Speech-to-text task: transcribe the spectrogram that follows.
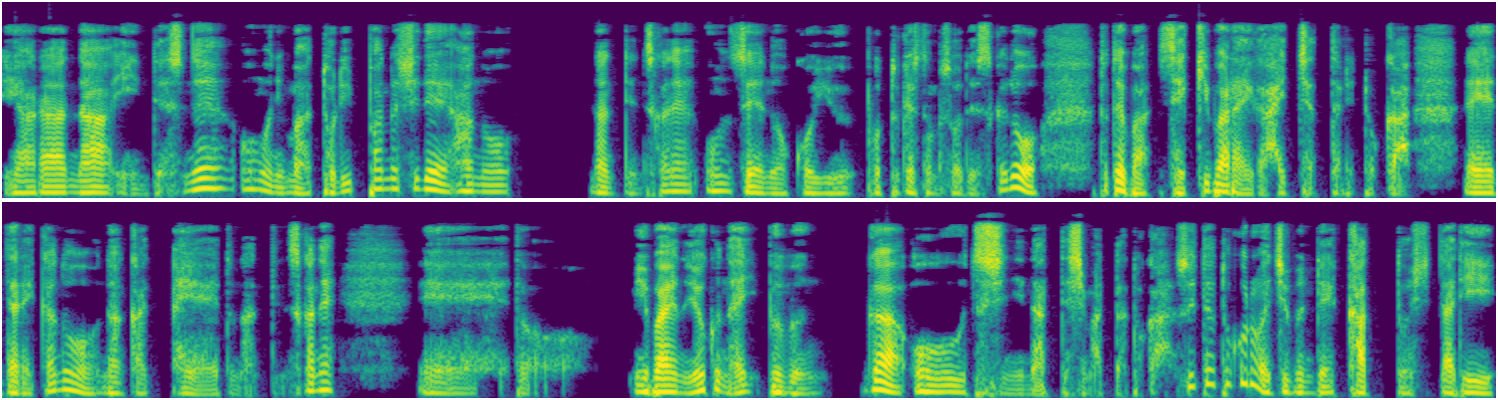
やらないんですね。主にまあ、取りっぱなしで、あの、なんていうんですかね、音声のこういうポッドキャストもそうですけど、例えば、咳払いが入っちゃったりとか、えー、誰かの、なんか、えっ、ー、と、なんていうんですかね、えっ、ー、と、見栄えの良くない部分が大写しになってしまったとか、そういったところは自分でカットしたり、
